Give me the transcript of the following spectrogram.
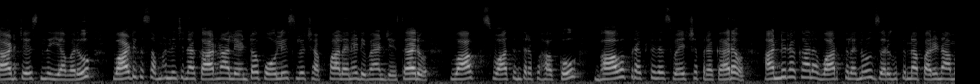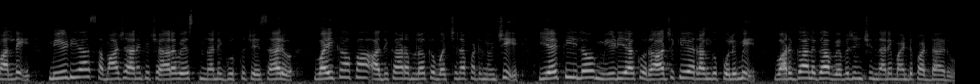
దాడి చేసింది ఎవరు? వాటికి సంబంధించిన కారణాలేంటో పోలీసులు చెప్పాలని డిమాండ్ చేశారు. వాక్ స్వాతంత్రపు హక్కు భావ ప్రకటన స్వేచ్ఛ ప్రకారం అన్ని రకాల వార్తలను జరుగుతున్న పరిణామాల్ని మీడియా సమాజానికి చేరవేస్తుందని గుర్తు చేశారు. వైకాపా అధికారంలోకి వచ్చినప్పటి నుంచి ఏపీలో మీడియాకు రాజకీయ రంగు పులిమి వర్గాలుగా విభజించిందని మండిపడ్డారు.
